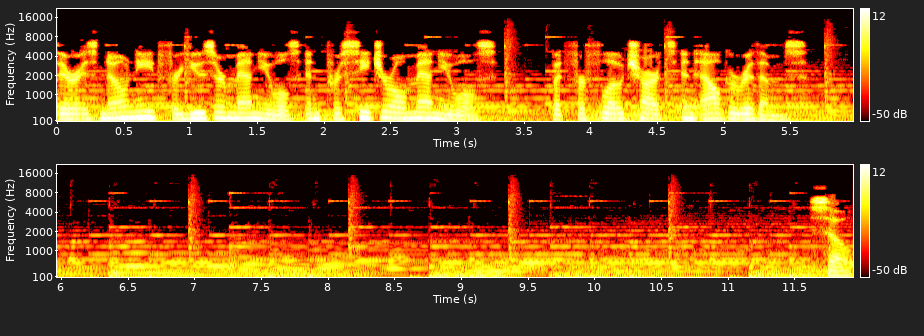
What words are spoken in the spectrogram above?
there is no need for user manuals and procedural manuals, but for flowcharts and algorithms. So,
